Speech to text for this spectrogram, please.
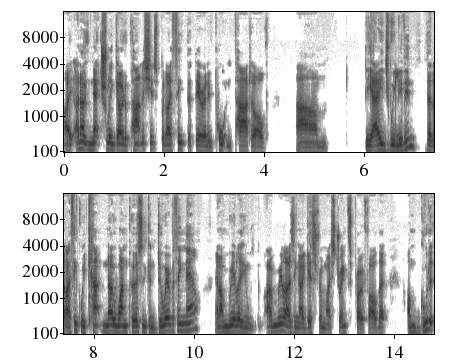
I, I don't naturally go to partnerships, but I think that they're an important part of um, the age we live in. That I think we can't. No one person can do everything now, and I'm really I'm realizing, I guess, from my strengths profile that I'm good at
